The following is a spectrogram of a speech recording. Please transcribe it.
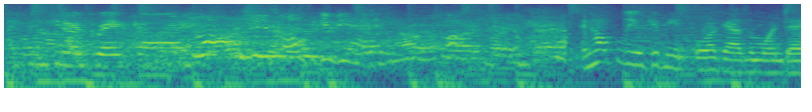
I think you're a great guy. Oh, she wants to give you a head. And hopefully you'll give me an orgasm one day.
